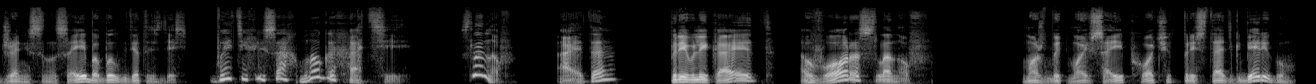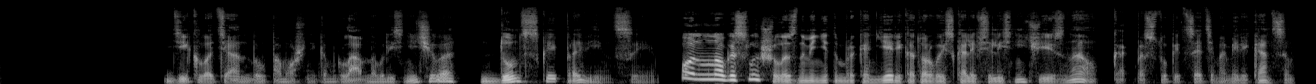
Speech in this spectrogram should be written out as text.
Дженнисона Саиба был где-то здесь. В этих лесах много хати, слонов, а это привлекает вора слонов. Может быть, мой Саиб хочет пристать к берегу? Дик Лотян был помощником главного лесничего Дунской провинции. Он много слышал о знаменитом браконьере, которого искали все лесничие, и знал, как поступить с этим американцем,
